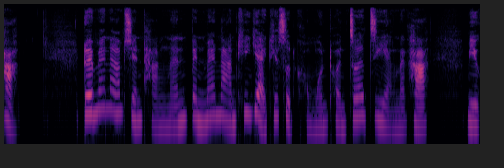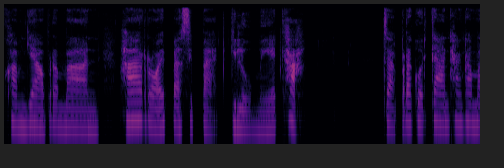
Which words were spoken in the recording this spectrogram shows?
ค่ะโดยแม่น้ำเฉียนถังนั้นเป็นแม่น้ำที่ใหญ่ที่สุดของมณฑลเจ้อเจียงนะคะ มีความยาวประมาณ 588 กิโลเมตรค่ะ จากปรากฏการณ์ทางธรรม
